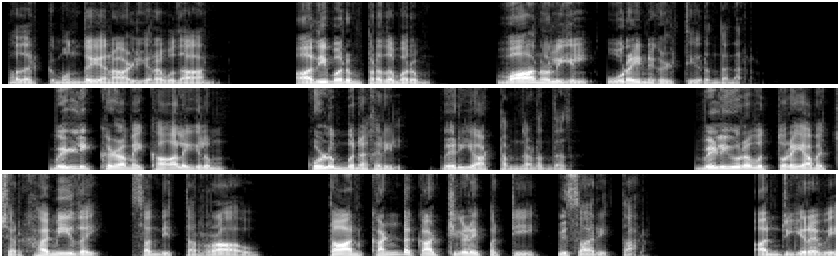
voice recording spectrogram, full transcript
அதற்கு முந்தைய நாள் இரவுதான் அதிபரும் பிரதமரும் வானொலியில் உரை நிகழ்த்தியிருந்தனர். வெள்ளிக்கிழமை காலையிலும் கொழும்பு நகரில் வெறியாட்டம் நடந்தது. வெளியுறவுத்துறை அமைச்சர் ஹமீதை சந்தித்த ராவ் தான் கண்ட காட்சிகளைப் பற்றி விசாரித்தார். அன்று இரவே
